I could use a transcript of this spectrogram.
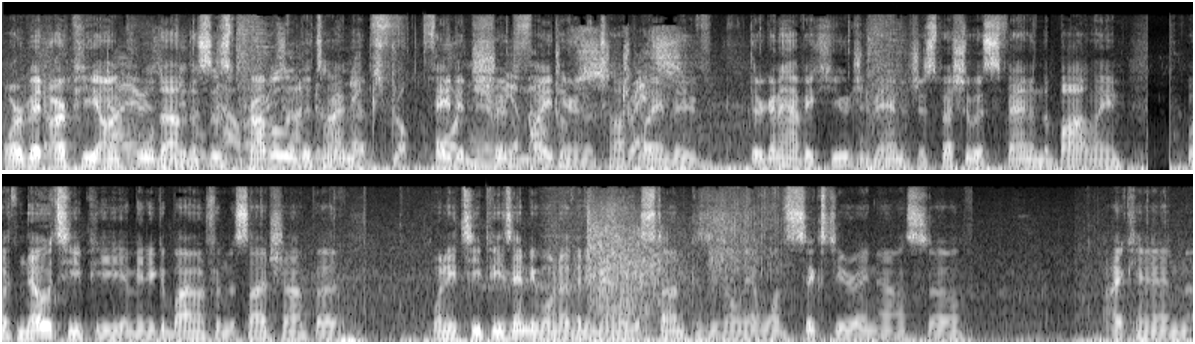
Orbit RP on cooldown. This is probably the time that Faded should fight here in the top stress. lane. They've they're gonna have a huge advantage, especially with Sven in the bot lane with no TP. I mean, he can buy one from the side shop, but when he TPs in, he won't have any mana to stun because he's only at 160 right now. So I can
